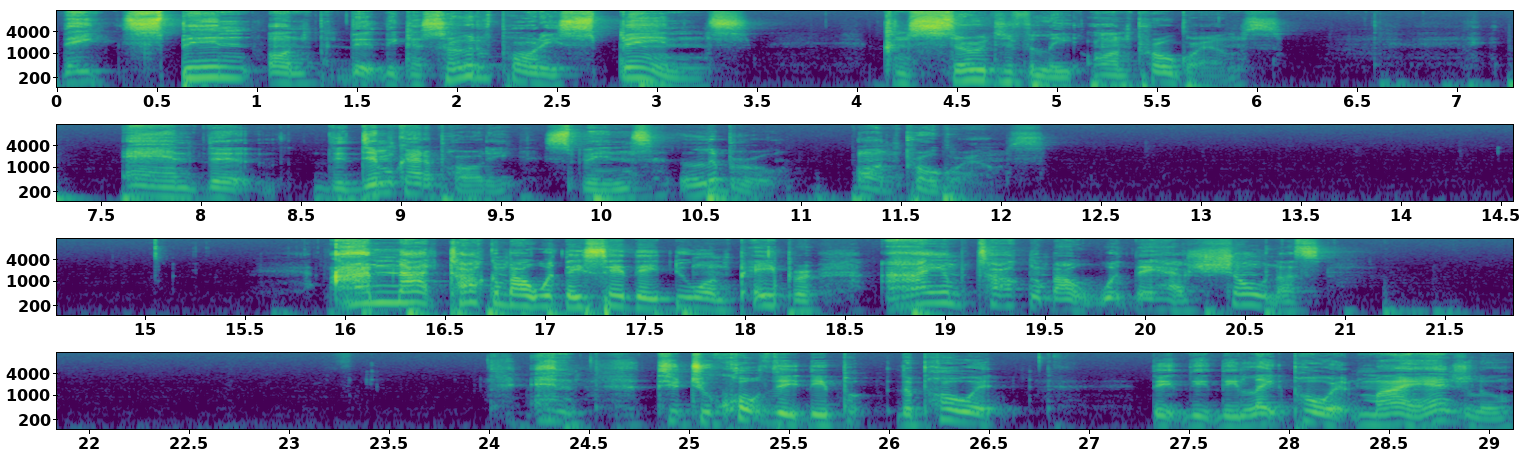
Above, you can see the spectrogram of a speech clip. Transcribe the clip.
they spin on the, the conservative party spins conservatively on programs. And the the democratic party spins liberal on programs. I'm not talking about what they say they do on paper. I am talking about what they have shown us. And to, to quote the, the, the poet the, the, the late poet Maya Angelou,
